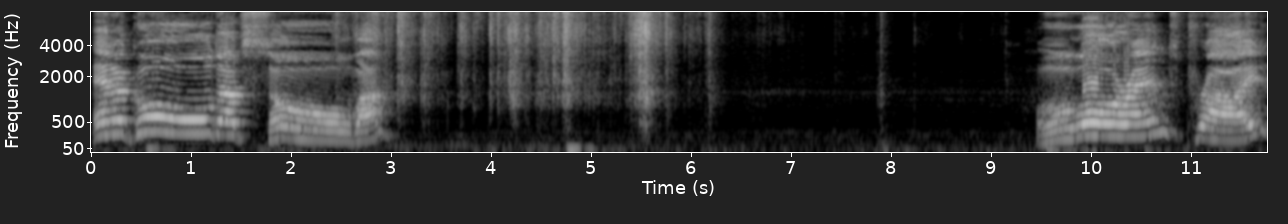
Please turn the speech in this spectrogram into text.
and a gold of Sova. Lawrence Pride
